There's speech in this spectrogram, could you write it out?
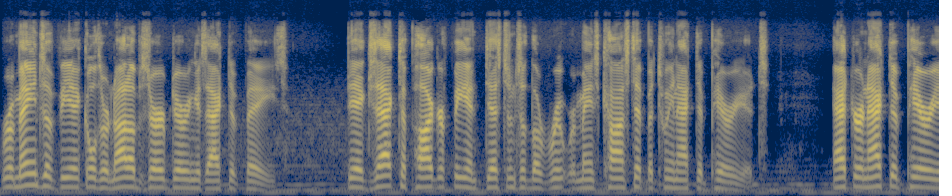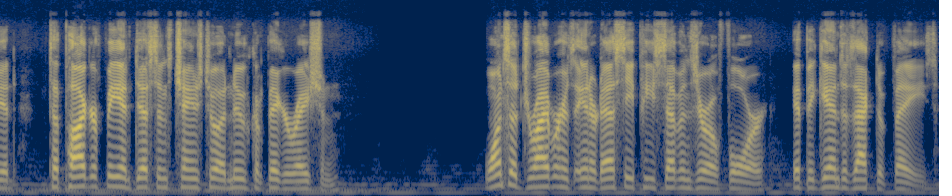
Remains of vehicles are not observed during its active phase. The exact topography and distance of the route remains constant between active periods. After an active period, topography and distance change to a new configuration. Once a driver has entered SCP-704, it begins its active phase.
